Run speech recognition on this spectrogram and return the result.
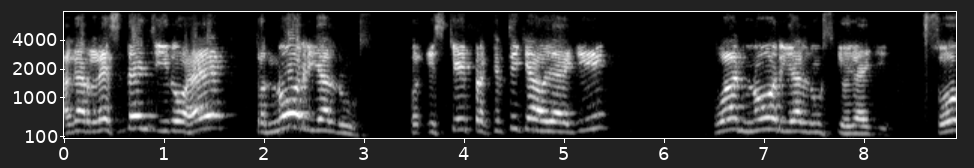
अगर लेस देन जीरो है तो नो रियल रूट्स तो इसकी प्रकृति क्या हो जाएगी वह नो रियल रूट्स की हो जाएगी सो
